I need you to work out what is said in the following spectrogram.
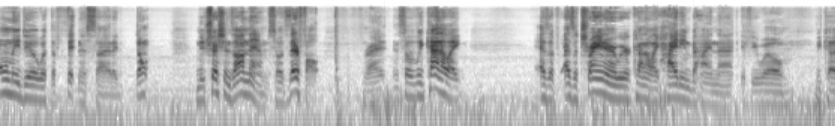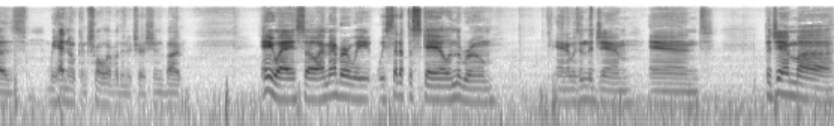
only deal with the fitness side. I don't nutrition's on them so it's their fault right? And so we kind of like as a as a trainer we were kind of like hiding behind that if you will because we had no control over the nutrition. But anyway so i remember we we set up the scale in the room and it was in the gym and the gym uh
